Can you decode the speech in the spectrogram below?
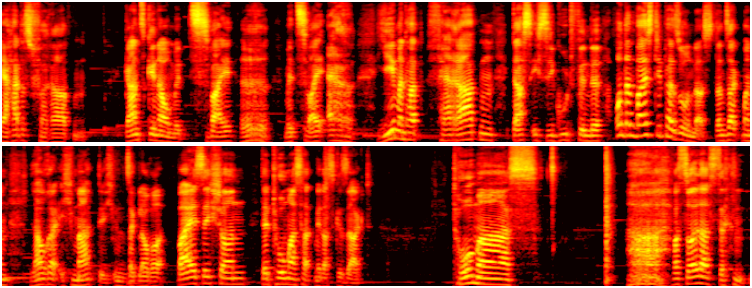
Er hat es verraten. Ganz genau, mit zwei R, mit zwei R. Jemand hat verraten, dass ich sie gut finde und dann weiß die Person das. Dann sagt man, Laura, ich mag dich. Und dann sagt Laura, weiß ich schon, der Thomas hat mir das gesagt. Thomas! Ah, was soll das denn?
